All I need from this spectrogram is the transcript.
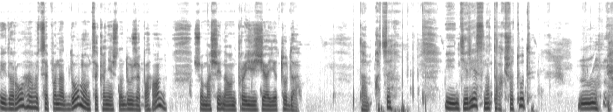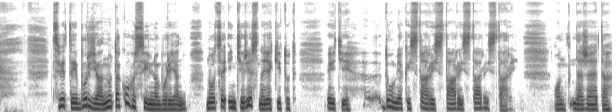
І дорога оце понад домом, це, звісно, дуже погано, що машина он проїжджає туди. Там. А це і інтересно так, що тут цвіти, бур'ян. Ну такого сильно бур'яну. Ну оце інтересно, які тут эти, дом який старий, старий, старий, старий. Он даже это,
